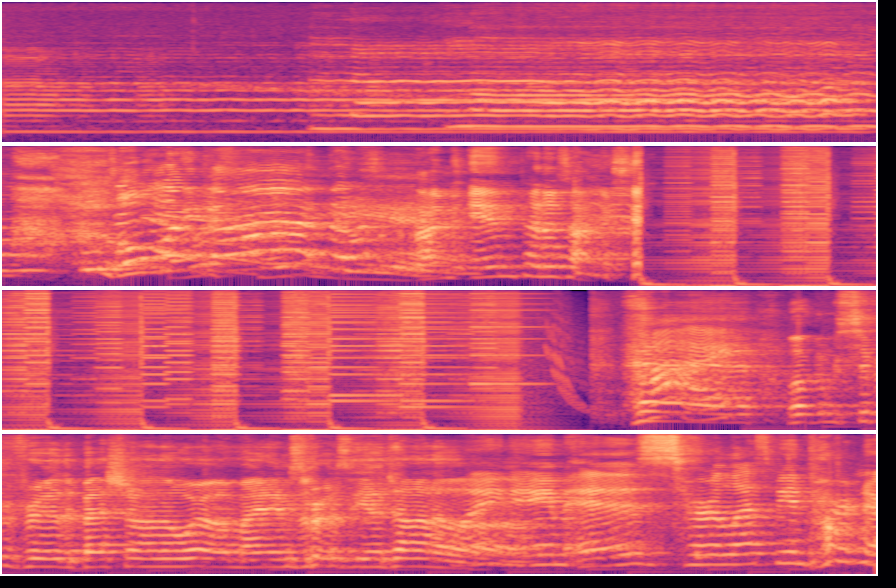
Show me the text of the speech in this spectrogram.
Oh my god! That was- I'm in Pentatonix. Hey, welcome to Superfruit, the best show in the world. My name is Rosie O'Donnell. My name is her lesbian partner.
